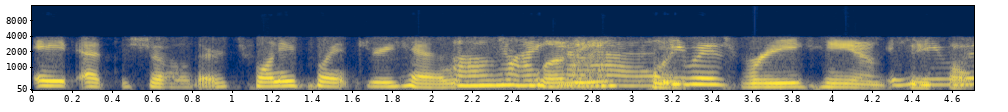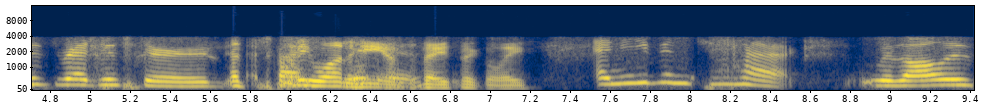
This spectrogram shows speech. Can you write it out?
eight at the shoulder, twenty point three hands. Oh my Twenty god. He was- three hands, he was registered. That's twenty-one hands, basically. And even Tex, with all his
